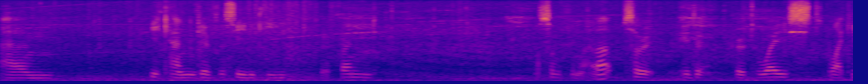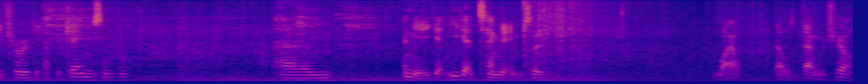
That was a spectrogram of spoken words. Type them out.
Um, you can give the CD key to a friend or something like that, so it, it don't go to waste. Like if you already have the game or something. Um, and yeah, you get you get ten games. So wow, that was a damn good shot.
